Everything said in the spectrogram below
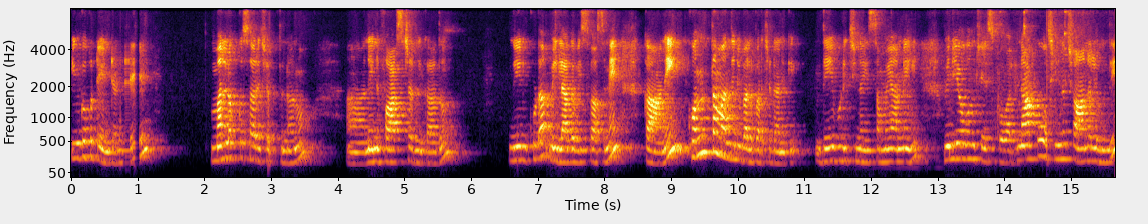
ఇంకొకటి ఏంటంటే మళ్ళొక్కసారి చెప్తున్నాను. నేను ఫాస్టర్ని కాదు. నేను కూడా మీలాగా విశ్వాసనే కానీ కొంతమందిని బలపరచడానికి దేవుడిచ్చిన ఈ సమయాన్ని వినియోగం చేసుకోవాలి. నాకు చిన్న ఛానల్ ఉంది.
